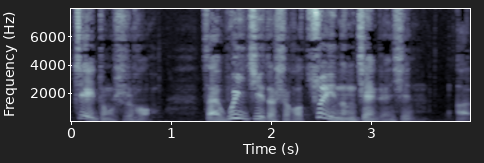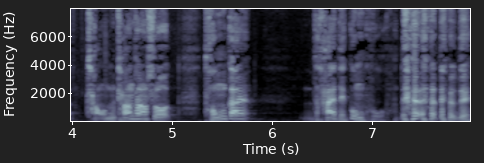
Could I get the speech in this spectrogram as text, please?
这种时候，在危机的时候最能见人心。呃，常我们常常说同甘。还得共苦，对不对？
